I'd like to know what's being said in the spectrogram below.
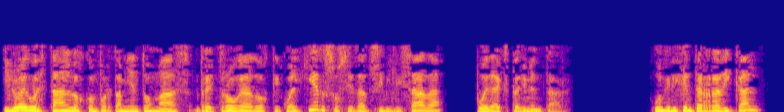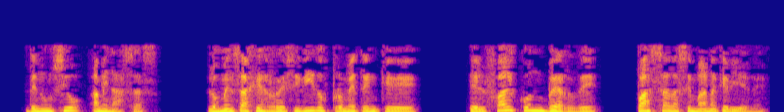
Y luego están los comportamientos más retrógrados que cualquier sociedad civilizada pueda experimentar. Un dirigente radical denunció amenazas, los mensajes recibidos prometen que el Falcon Verde pasa la semana que viene.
